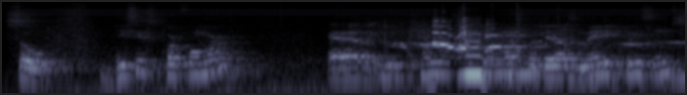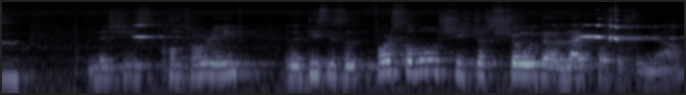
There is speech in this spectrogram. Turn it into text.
So this is performer. Uh, you cannot see much, but there are many prisms. And she's controlling. And this is first of all, she just showed the light processing now.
